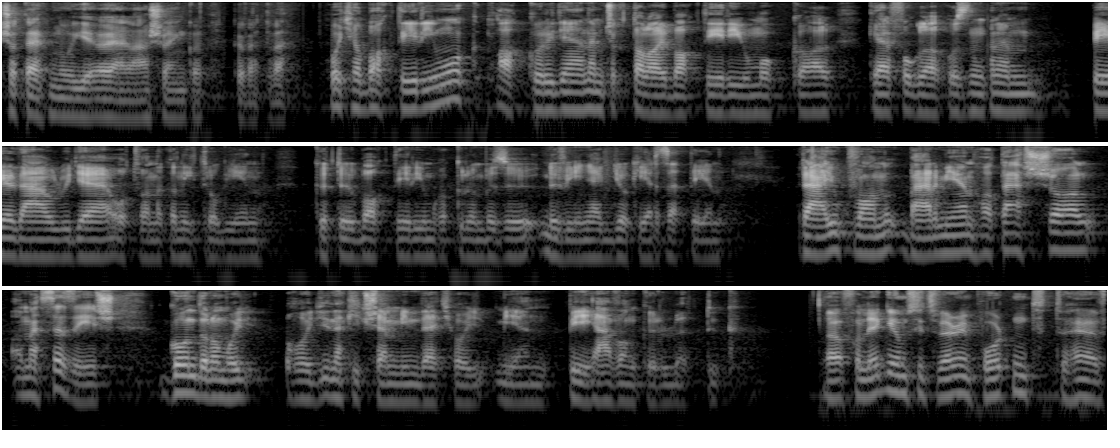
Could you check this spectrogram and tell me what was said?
és a technológiai ajánlásainkat követve. Hogyha baktériumok, akkor ugye nem csak talajbaktériumokkal kell foglalkoznunk, hanem Például ugye ott vannak a nitrogén kötő baktériumok a különböző növények gyökérzetén. Rájuk van bármilyen hatással a messzezés? Gondolom, hogy, hogy nekik sem mindegy, hogy milyen pH van körülöttük. Uh, for legumes, it's very important to have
